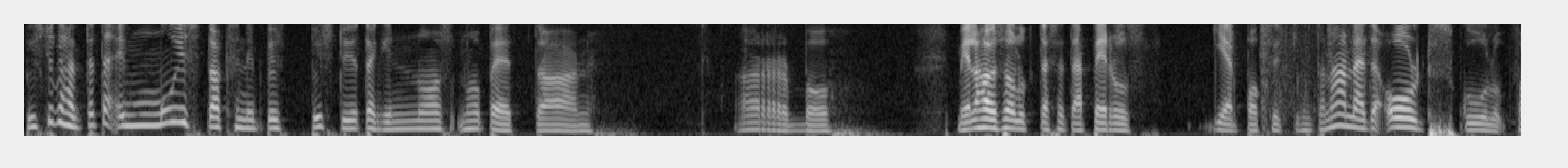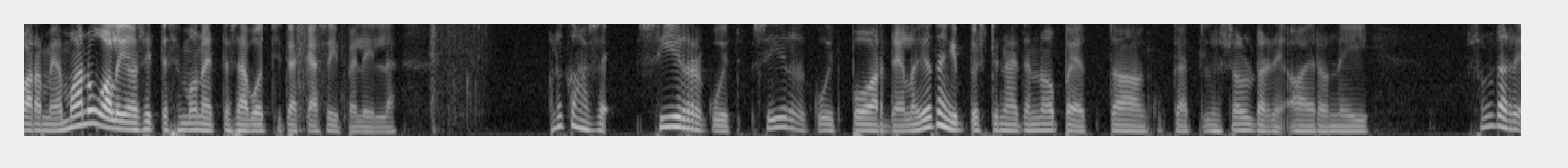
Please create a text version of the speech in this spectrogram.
Pystyköhän tätä, ei muistaakseni pysty jotenkin no nopeettaan. Arbo. Meillä olisi ollut tässä tämä perus gearboxitkin, mutta nämä on näitä old school farmeja. Manuaali on sitten semmonen, että sä voit sitä käsipelillä. Olikohan se sirkuit, sirkuit boardeilla? Jotenkin pysty näitä nopeuttaa, kun käyttelee soldari ironia. Soldari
